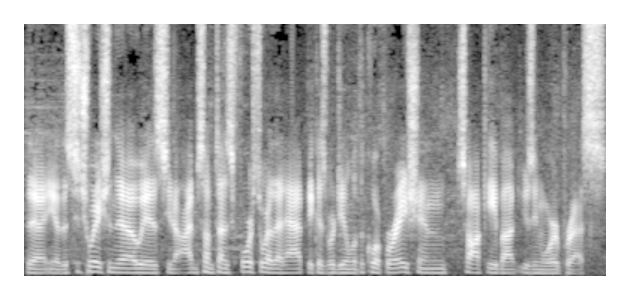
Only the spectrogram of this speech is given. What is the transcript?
The, you know, the situation though is you know I'm sometimes forced to wear that hat because we're dealing with a corporation talking about using WordPress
